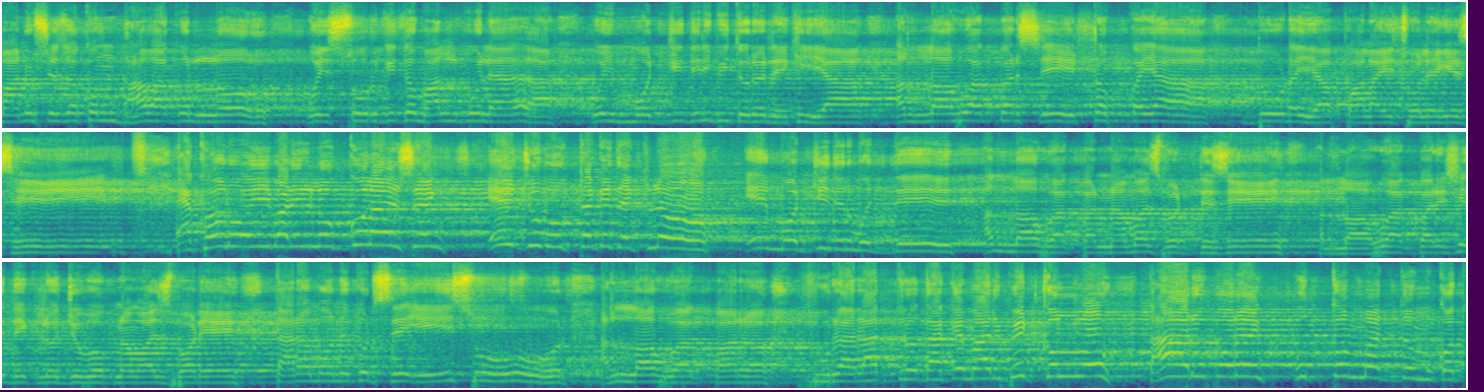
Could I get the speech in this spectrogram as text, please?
মানুষে যখন ধাওয়া করল, ওই সুরকিত মালগুলা ওই মসজিদের ভিতরে রেখিয়া আল্লাহ আকবার সে টপকাইয়া দৌড়াইয়া পালাই চলে গেছে। এখন ওই বাড়ির লোকগুলো এসে এই যুবকটাকে দেখল, এই মসজিদের মধ্যে আল্লাহ আকবার নামাজ পড়তেছে। আল্লাহ আকবার এসে দেখল যুবক নামাজ পড়ে। তারা মনে করছে, এই সুর, আল্লাহ আকবার। পুরা রাত্র তাকে মারপিট করল। তার উপরে উত্তম মাধ্যম কত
